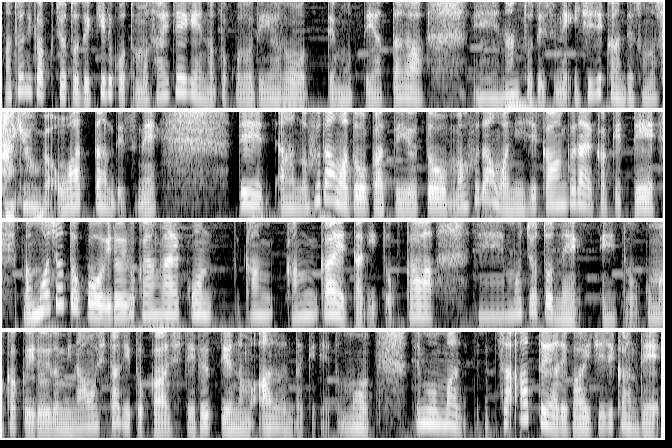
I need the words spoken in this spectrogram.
まあ、とにかくちょっとできることも最低限のところでやろうって思ってやったら、えーなんとですね1時間でその作業が終わったんですね。であの普段はどうかっていうと、まあ普段は2時間ぐらいかけて、まあ、もうちょっとこういろいろ考え込ん考えたりとか、えーもうちょっとね、えー、と細かくいろいろ見直したりとかしてるっていうのもあるんだけれどもでもまあざーっとやれば1時間で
